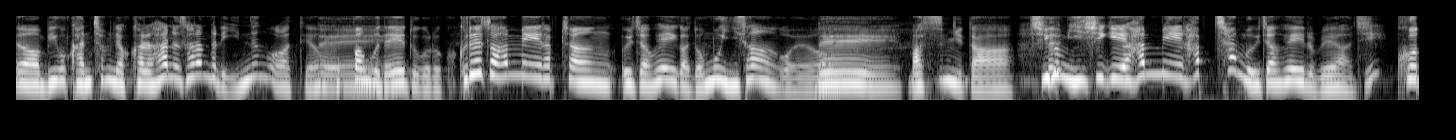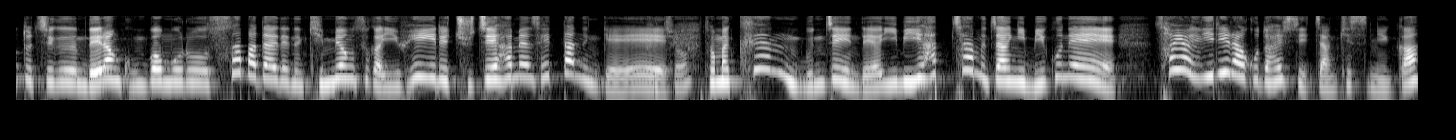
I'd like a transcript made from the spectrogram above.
어, 미국 간첩 역할을 하는 사람들이 있는 것 같아요. 네. 국방부 내에도 그렇고. 그래서 한미일 합참 의장 회의가 너무 이상한 거예요. 네 맞습니다. 지금 이 시기에 한미일 합참 의장 회의를 왜 하지? 그것도 지금 내랑 공범으로 수사받아야 되는 김명수가 이 회의를 주재하면서 했다는 게 그렇죠. 정말 큰 문제인데요. 이 미 합참 의장이 미군의 서열 1위라고도 할 수 있지 않겠습니까?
